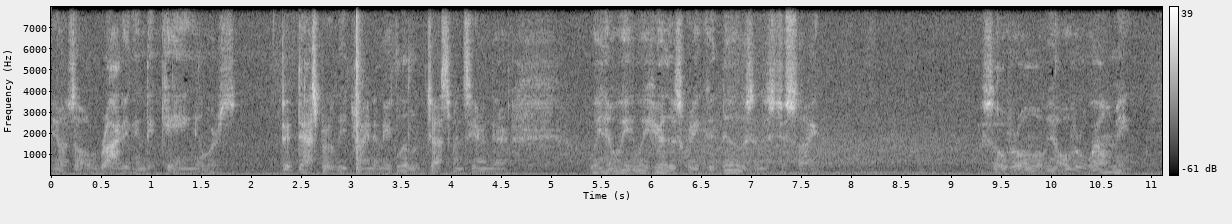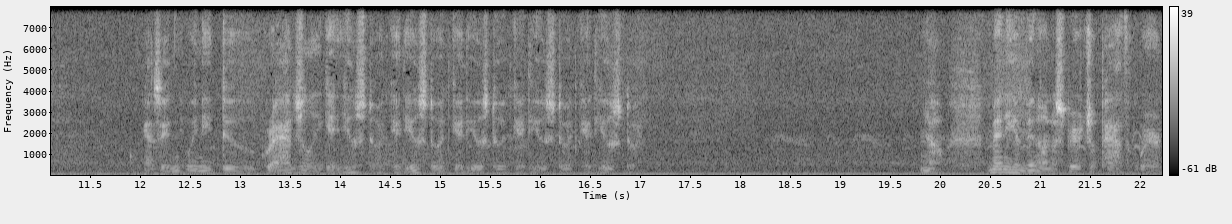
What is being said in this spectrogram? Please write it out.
you know, it's all rotting and decaying and we're desperately trying to make little adjustments here and there. We, we, we hear this great good news and it's just like, it's over, you know, overwhelming. And so we need to gradually get used to it, get used to it, get used to it, get used to it, get used to it. Now, many have been on a spiritual path where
